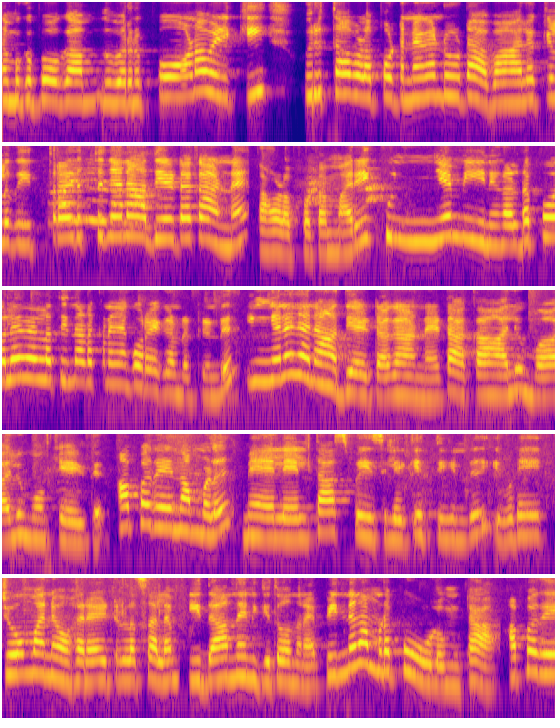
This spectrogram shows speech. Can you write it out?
നമുക്ക് പോകാം എന്ന് പറഞ്ഞു. പോണ വഴിക്ക് ഒരു തവളപ്പൊട്ടനെ കണ്ടുകൂട്ടാ. വാലൊക്കെ ഉള്ളത് ഇത്ര അടുത്ത് ഞാൻ ആദ്യമായിട്ടാ കാണണേ തവളപ്പൊട്ടന്മാര് ഈ കുഞ്ഞ മീനുകളുടെ പോലെ വെള്ളത്തിൽ നടക്കണ ഞാൻ കുറെ കണ്ടിട്ടുണ്ട്. ഇങ്ങനെ ഞാൻ ആദ്യമായിട്ടാ കാണണേട്ടാ കാലും വാലും ഒക്കെ ആയിട്ട്. അപ്പൊ അതേ നമ്മൾ മേലേലത്തെ ആ സ്പേസിലേക്ക് എത്തിയിട്ടുണ്ട്. ഇവിടെ ഏറ്റവും മനോഹരമായിട്ടുള്ള സ്ഥലം ഇതാന്ന് എനിക്ക് തോന്നണേ. പിന്നെ നമ്മുടെ പൂളും ട്ടാ. അപ്പൊ അതെ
